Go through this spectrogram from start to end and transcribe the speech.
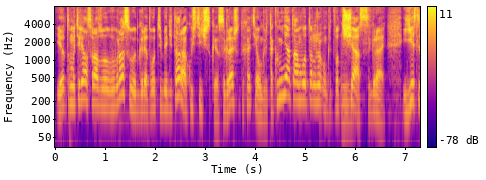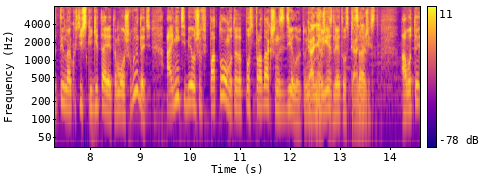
и этот материал сразу выбрасывают, говорят, вот тебе гитара акустическая, сыграй, что ты хотел. Он говорит, так у меня там вот аранжировка. Он говорит, вот сейчас сыграй. И если ты на акустической гитаре это можешь выдать, они тебе уже потом вот этот постпродакшн сделают. У них Конечно. уже есть для этого специалист. А вот ты,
